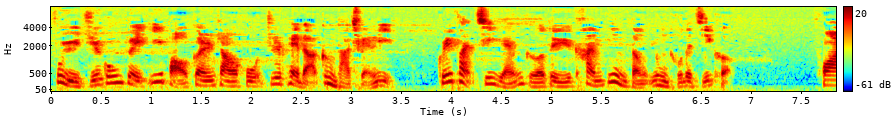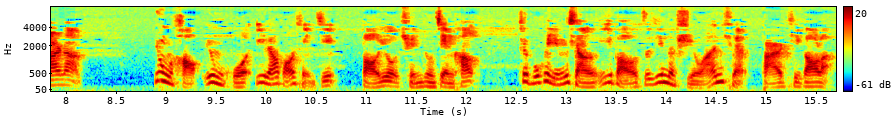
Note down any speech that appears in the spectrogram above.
赋予职工对医保个人账户支配的更大权利。规范其严格对于看病等用途的即可，从而呢，用好用活医疗保险金，保佑群众健康。这不会影响医保资金的使用安全，反而提高了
